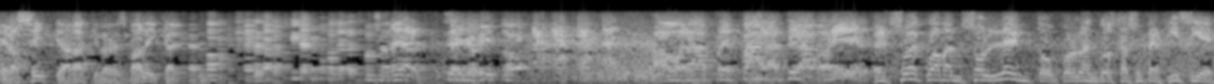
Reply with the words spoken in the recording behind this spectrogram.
El aceite hará que me resbale y caiga. tiempo de suceder, señorito. Ahora prepárate a morir. El sueco avanzó lento por la angosta superficie,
